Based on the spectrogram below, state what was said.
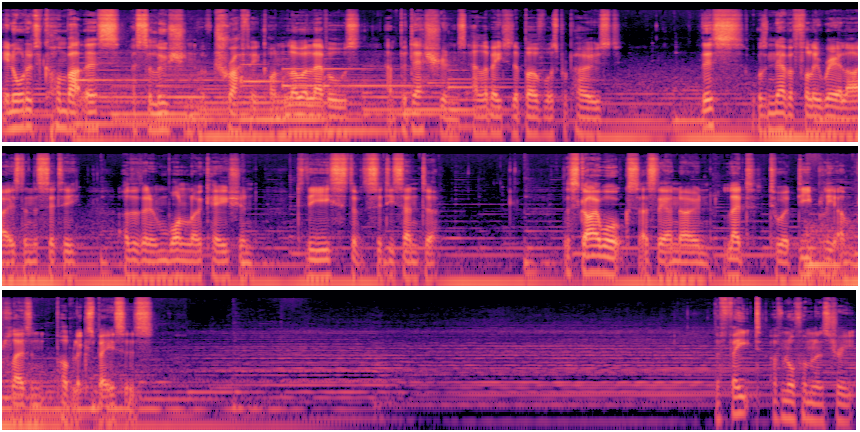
In order to combat this, a solution of traffic on lower levels and pedestrians elevated above was proposed. This was never fully realised in the city, other than in one location, to the east of the city centre. The skywalks, as they are known, led to a deeply unpleasant public spaces. The fate of Northumberland Street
